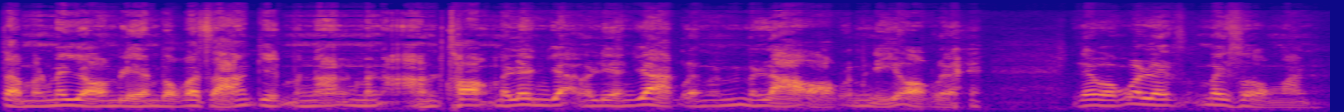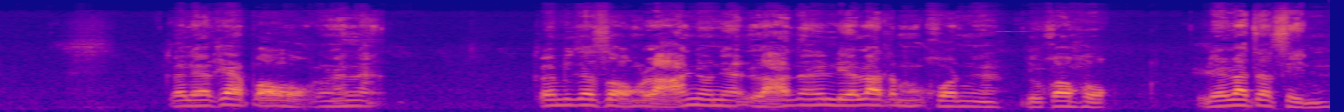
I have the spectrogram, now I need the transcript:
แต่มันไม่ยอมเรียนบอกภาษาอังกฤษมันนั้นมันอ่านท่องมันเล่นยากมันเรียนยากเลยมันมันลาออกมันหนีออกเลย แล้วผมก็เลยไม่ส่งมัน ก็เลยแค่ปหกนั่นแหละก็มีจะส่งหลานอยู่เนี่ยหลานตอนนี้เรียนราชมงคลไงอยู่กหกเรียนราชศิลป์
